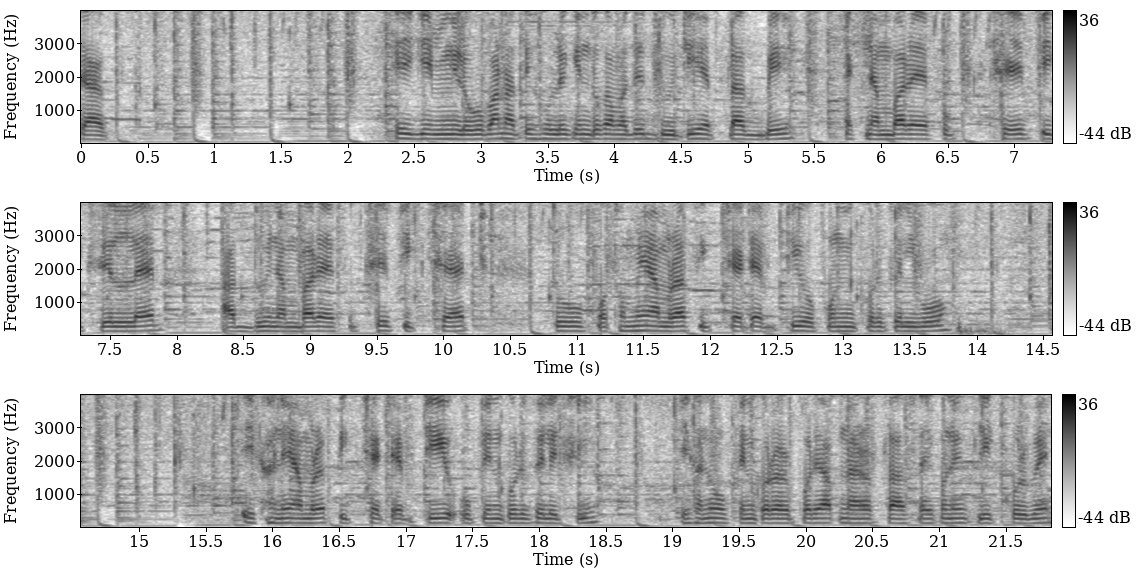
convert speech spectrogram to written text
যাক। এই গেমিং লোগো বানাতে হলে কিন্তু আমাদের দুইটি অ্যাপ লাগবে। এক নাম্বার অ্যাপ হচ্ছে পিক্সেল ল্যাব আর দুই নাম্বার অ্যাপ হচ্ছে পিকচ্যাট তো প্রথমে আমরা পিকচ্যাট অ্যাপটি ওপেন করে ফেলব। এখানে আমরা পিকচ্যাট অ্যাপটি ওপেন করে ফেলেছি। এখানে ওপেন করার পরে আপনারা প্লাস আইকনে ক্লিক করবেন।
